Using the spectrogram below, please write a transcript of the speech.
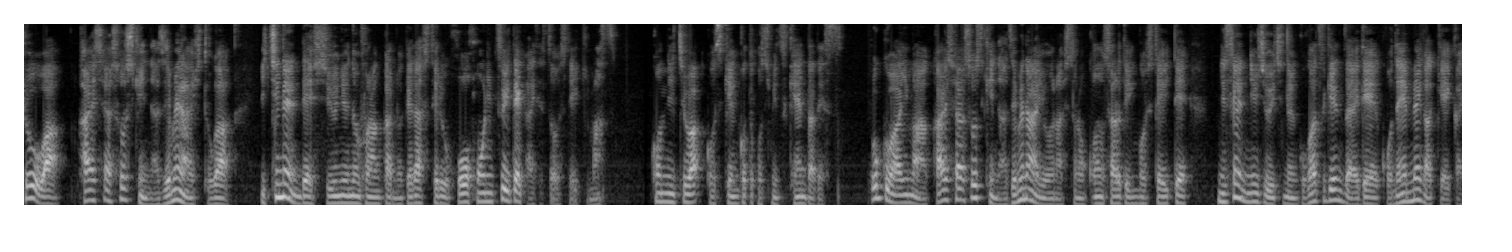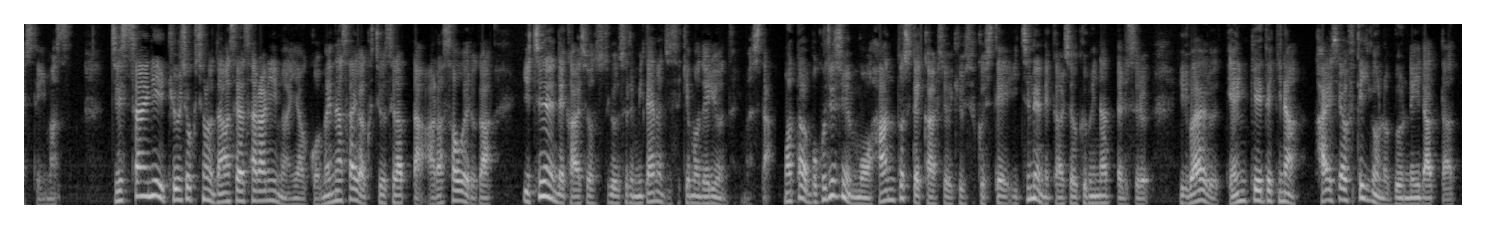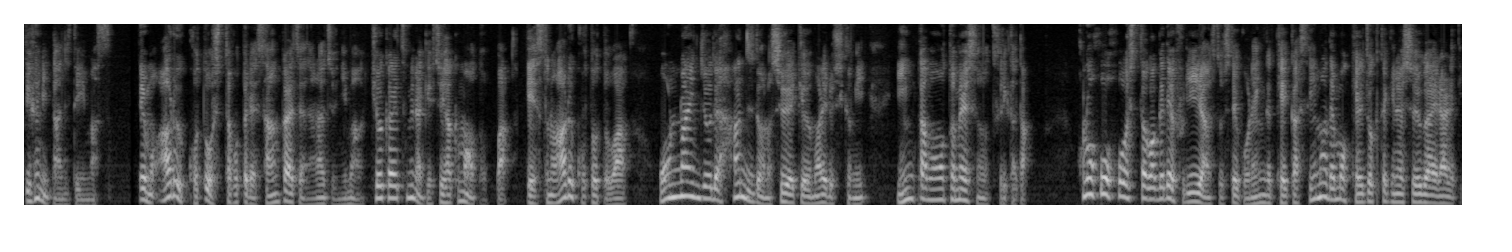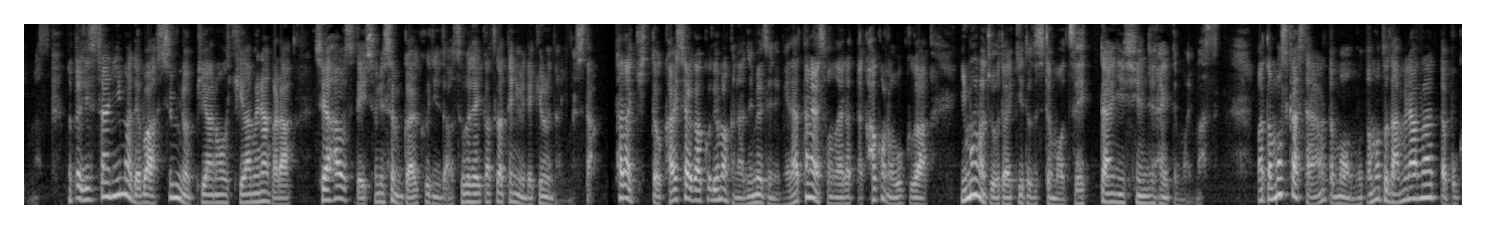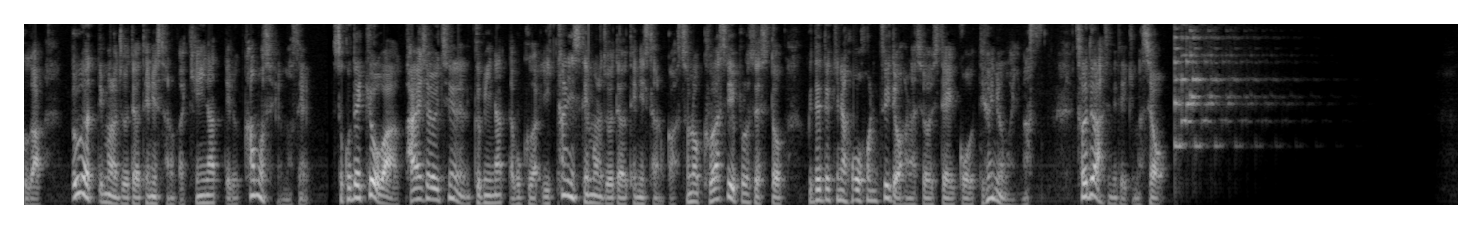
今日は会社や組織に馴染めない人が1年で収入の不安から抜け出している方法について解説をしていきます。こんにちは、コシケンことコシミツケンタです。僕は今、会社や組織に馴染めないような人のコンサルティングをしていて、2021年5月現在で5年目が経過しています。実際に休職中の男性サラリーマンやごめんなさいが口癖だったアラサオエルが1年で会社を卒業するみたいな実績も出るようになりました。また僕自身も半年で会社を休職して1年で会社をクビになったりする、いわゆる典型的な会社不適合の分類だったっていうふうに感じています。でも、あることを知ったことで3ヶ月で72万、9ヶ月目には月収100万を突破。で、そのあることとは、オンライン上で半自動の収益を生まれる仕組み、インカムオートメーションの作り方。この方法を知ったおかげでフリーランスとして5年が経過して今でも継続的な収入が得られています。また実際に今では趣味のピアノを極めながらシェアハウスで一緒に住む外国人と遊ぶ生活が手に入れできるようになりました。ただきっと会社や学校でうまく馴染めずに目立たない存在だった過去の僕が今の状態を聞いたとしても絶対に信じないと思います。またもしかしたらあなたももともとダメなのだった僕がどうやって今の状態を手にしたのか気になっているかもしれません。そこで今日は会社を1年でクビになった僕がいかにして今の状態を手にしたのか、その詳しいプロセスと具体的な方法についてお話をしていこうというふうに思います。それでは始めていきましょう。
